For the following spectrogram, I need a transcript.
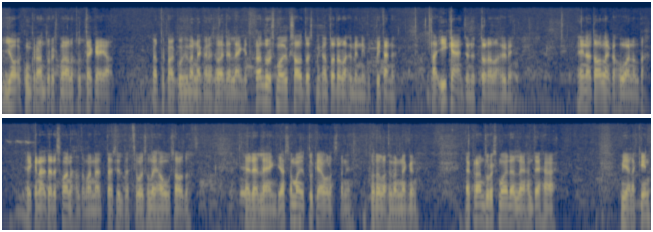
jo, kun Gran Turismo on alettu tekemään ja kattokaa kuin hyvän näköinen se on edelleenkin. Gran Turismo on yksi autoista, mikä on todella hyvin niin kuin pitänyt tai ikääntynyt todella hyvin. Ei näytä ollenkaan huonolta, eikä näytä edes vanhalta, vaan näyttää siltä, että se voisi olla ihan uusi auto edelleenkin. Ja sama juttu keulasta, niin todella hyvän näköinen. Ja Gran Turismo edelleenhän tehdään vieläkin.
